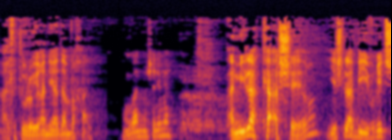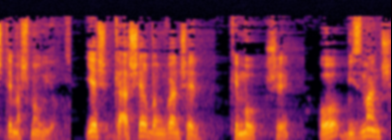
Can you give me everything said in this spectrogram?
הרי כתוב לא ירני אדם וחי. מובן מה שאני אומר? המילה כאשר, יש לה בעברית שתי משמעויות. יש כאשר במובן של כמו ש, או בזמן ש.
